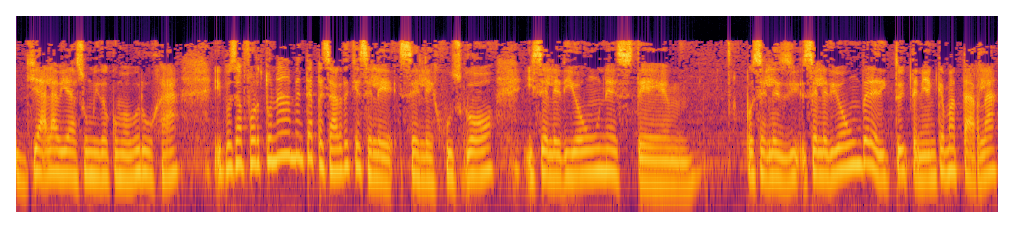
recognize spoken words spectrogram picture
ya la había asumido como bruja. Y pues afortunadamente a pesar de que se le se le juzgó y se le dio un este pues se, les, se le dio un veredicto y tenían que matarla.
